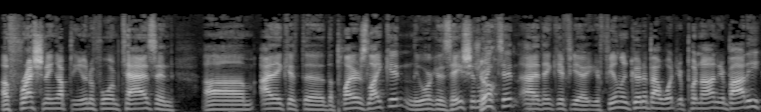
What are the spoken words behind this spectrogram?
a freshening up the uniform, Taz, and um, I think if the the players like it and the organization Sure. likes it, I think if you you're feeling good about what you're putting on your body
